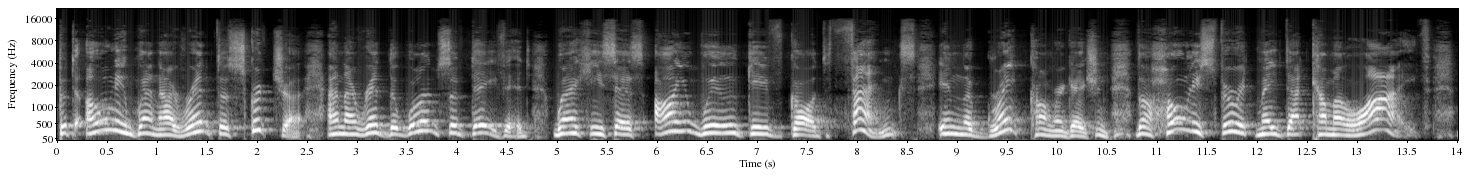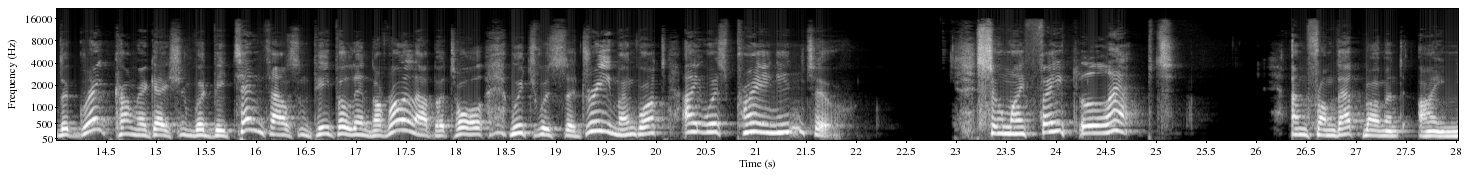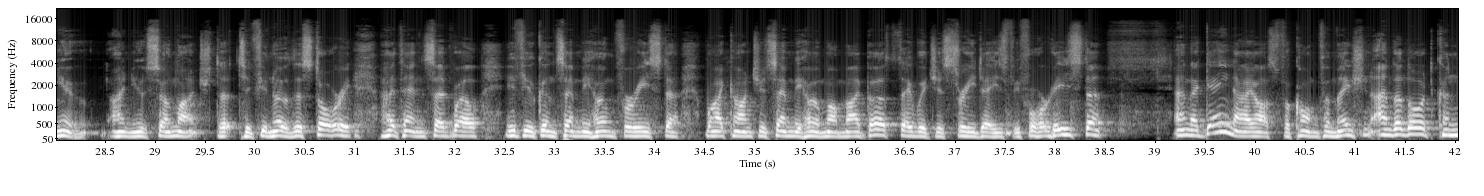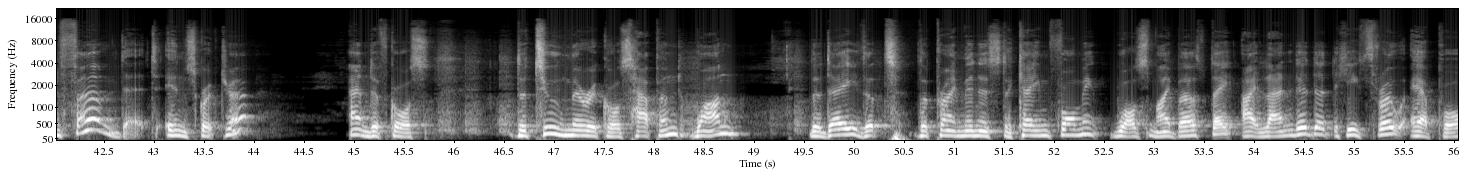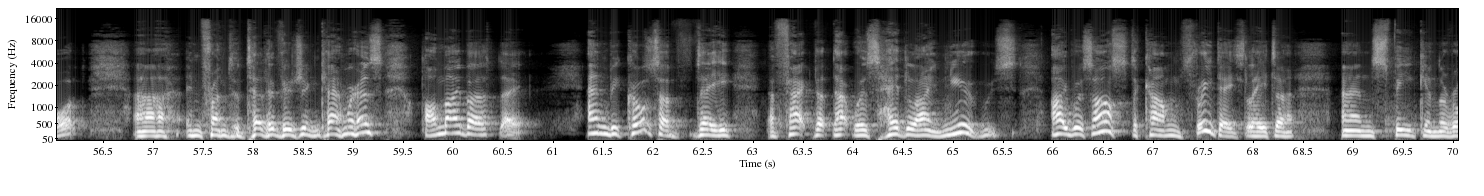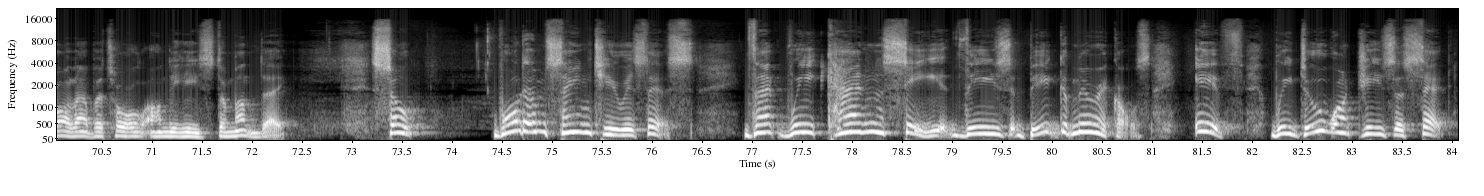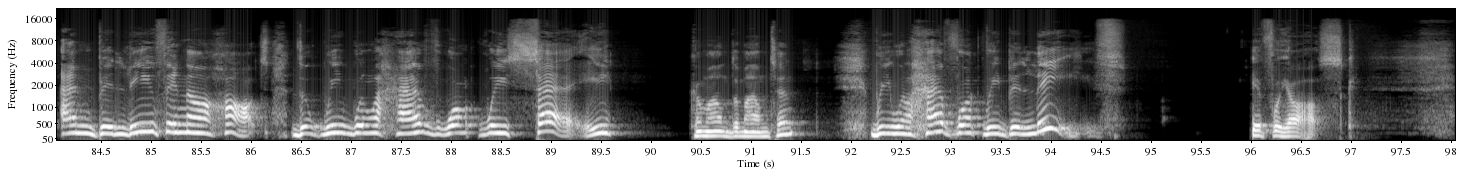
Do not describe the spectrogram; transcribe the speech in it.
But only when I read the scripture and I read the words of David, where he says, I will give God thanks in the great congregation, the Holy Spirit made that come alive. The great congregation would be 10,000 people in the Royal Albert Hall, which was the dream and what I was praying into. So my faith leapt and from that moment, I knew, I knew so much that if you know the story, I then said, well, if you can send me home for Easter, why can't you send me home on my birthday, which is three days before Easter? And again, I asked for confirmation, and the Lord confirmed it in Scripture. And of course, the two miracles happened. One, the day that the Prime Minister came for me was my birthday. I landed at Heathrow Airport uh, in front of television cameras on my birthday. And because of the fact that that was headline news, I was asked to come three days later and speak in the Royal Albert Hall on the Easter Monday. So, what I'm saying to you is this that we can see these big miracles if we do what Jesus said and believe in our hearts that we will have what we say, command the mountain, we will have what we believe if we ask.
